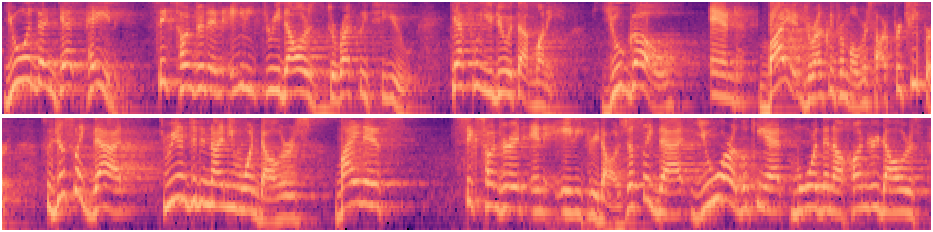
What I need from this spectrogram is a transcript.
You would then get paid $683 directly to you. Guess what you do with that money? You go and buy it directly from Overstock for cheaper. So just like that, $391 minus $683. Just like that, you are looking at more than $100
